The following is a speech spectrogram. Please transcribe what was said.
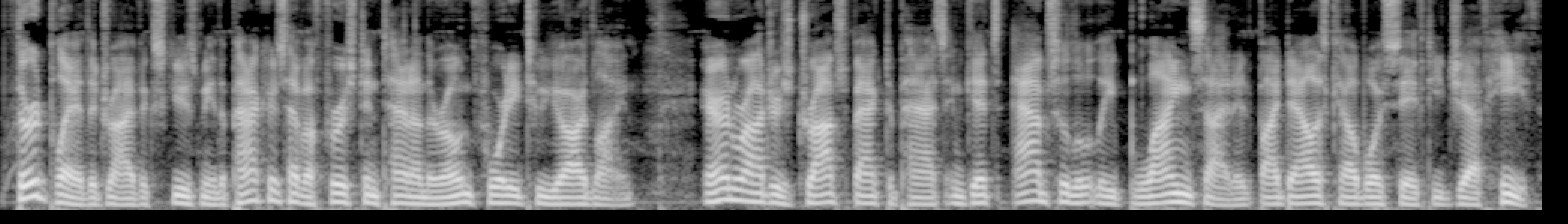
third play of the drive, excuse me, the Packers have a first and ten on their own 42-yard line. Aaron Rodgers drops back to pass and gets absolutely blindsided by Dallas Cowboys safety Jeff Heath.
